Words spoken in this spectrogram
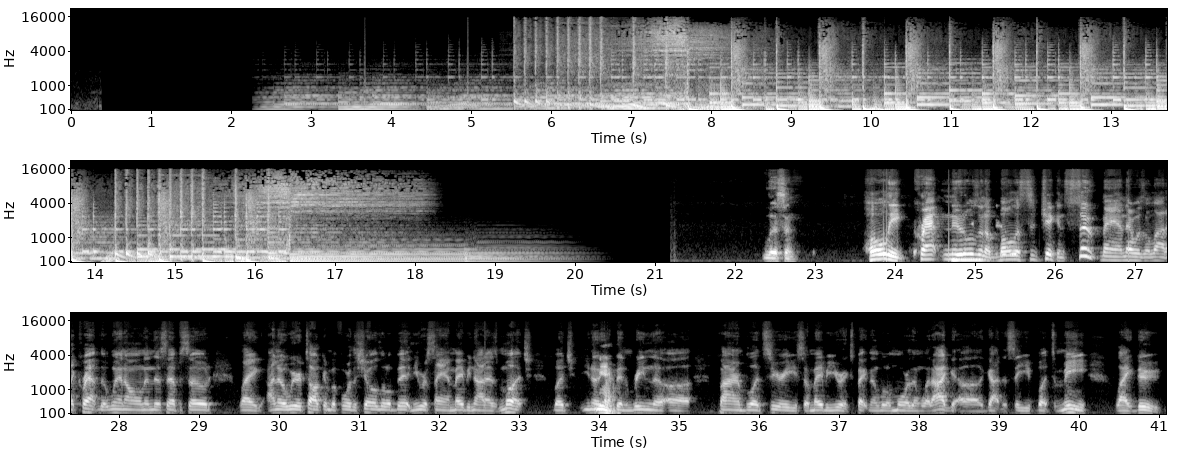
Listen, holy crap noodles and a bowl of chicken soup, man. There was a lot of crap that went on in this episode. Like, I know we were talking before the show a little bit, and you were saying maybe not as much, but you know, Yeah. you've been reading the uh, Fire and Blood series, so maybe you're expecting a little more than what I uh, got to see. But to me, like, dude,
